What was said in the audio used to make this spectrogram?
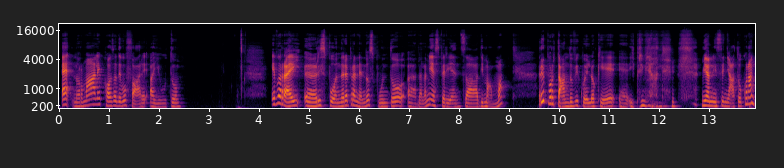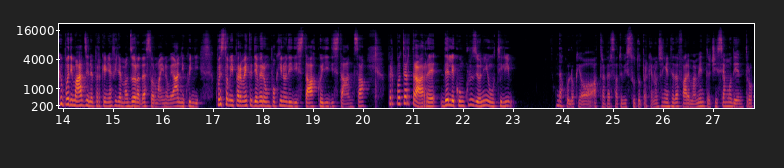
È normale, cosa devo fare? Aiuto. E vorrei uh, rispondere prendendo spunto dalla mia esperienza di mamma riportandovi quello che eh, i primi anni mi hanno insegnato, con anche un po' di margine perché mia figlia maggiore adesso ormai 9 anni, quindi questo mi permette di avere un pochino di distacco e di distanza per poter trarre delle conclusioni utili da quello che ho attraversato e vissuto, perché non c'è niente da fare, ma mentre ci siamo dentro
